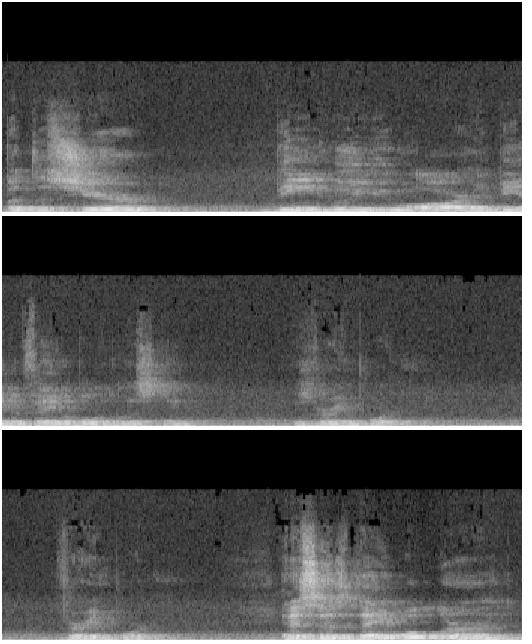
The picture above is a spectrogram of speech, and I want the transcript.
But the sheer being who you are and being available and listening is very important. Very important. And it says, they will learn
